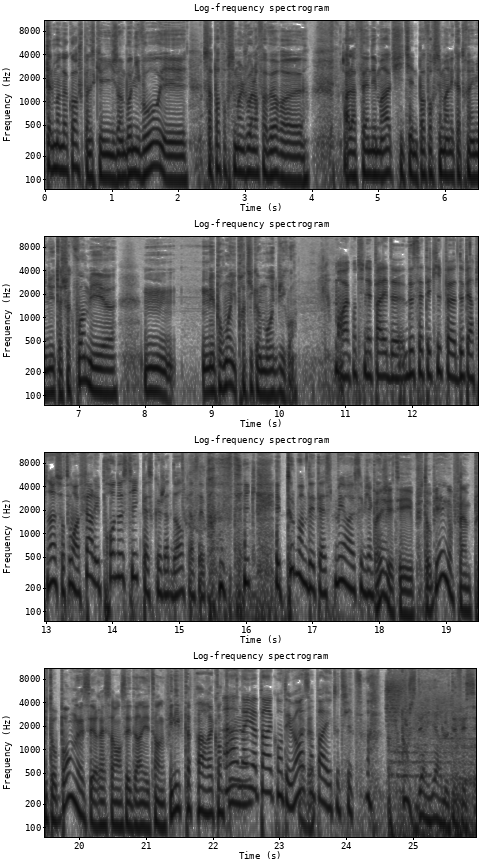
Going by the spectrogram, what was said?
tellement d'accord. Je pense qu'ils ont un bon niveau et ça n'a pas forcément joué en leur faveur euh, à la fin des matchs. Ils tiennent pas forcément les 80 minutes à chaque fois, mais euh, mais pour moi, ils pratiquent un bon rugby, quoi. Bon, on va continuer de parler de, de cette équipe de Perpignan et surtout on va faire les pronostics parce que j'adore faire ces pronostics et tout le monde déteste, mais euh, c'est bien. Ouais, j'ai été plutôt bien, enfin plutôt bon euh, c'est récemment ces derniers temps. Philippe, t'as pas raconté Ah non, il va pas raconter, mais on va Ah s'en ben. parler tout de suite. Tous derrière le TFC.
